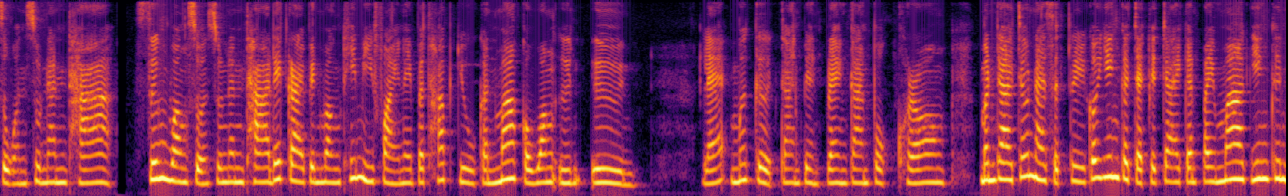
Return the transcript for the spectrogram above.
สวนสุนันทา ซึ่งวังสวนสุนันทาได้กลายเป็นวังที่มีฝ่ายในประทับอยู่กันมากกว่าวังอื่นๆ และเมื่อเกิดการเปลี่ยนแปลงการปกครอง บรรดาเจ้านายสตรีก็ยิ่งกระจัดกระจายกันไปมากยิ่งขึ้น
